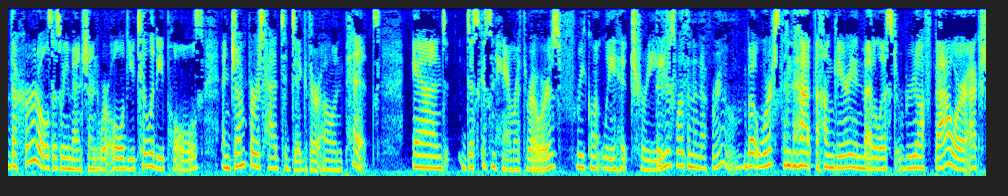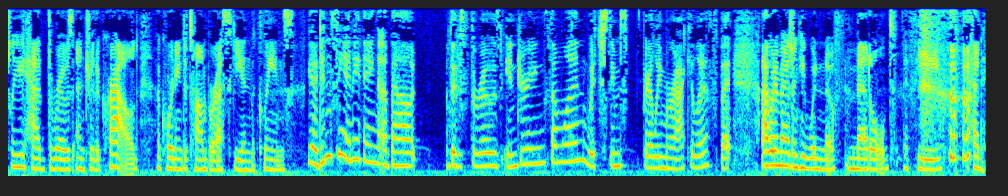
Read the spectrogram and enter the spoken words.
The hurdles, as we mentioned, were old utility poles, and jumpers had to dig their own pits. And discus and hammer throwers frequently hit trees. There just wasn't enough room. But worse than that, the Hungarian medalist Rudolf Bauer actually had throws enter the crowd, according to Tom Boreski and Maclean's. Yeah, I didn't see anything about those throws injuring someone, which seems fairly miraculous, but I would um, imagine he wouldn't have medaled if he had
